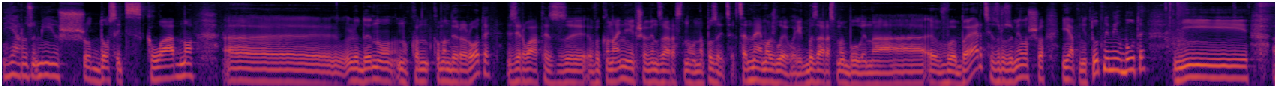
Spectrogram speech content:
я розумію, що досить складно е, людину, ну командира роти, зірвати з виконання, якщо він зараз ну на позиціях. Це неможливо. Якби зараз ми були на в БРці, зрозуміло, що я б ні тут не міг бути, ні е,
